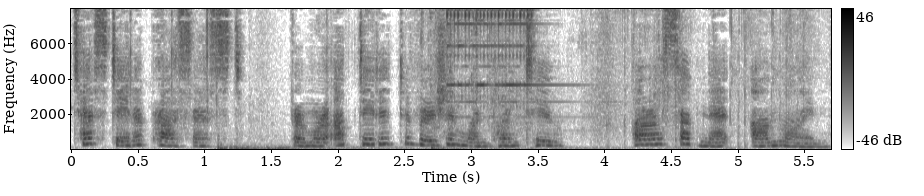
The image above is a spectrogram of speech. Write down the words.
Test data processed. Firmware updated to version 1.2. Aural subnet online.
